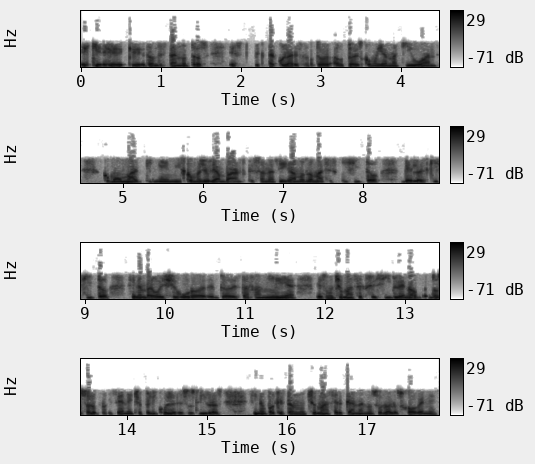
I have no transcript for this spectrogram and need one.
eh, que, que, donde están otros espectaculares autores como Ian McEwan, como Martin Amis, como Julian Barnes, que son así, digamos, lo más exquisito de lo exquisito. Sin embargo, seguro dentro de esta familia es mucho más accesible, ¿no? No solo porque se han hecho películas de sus libros, sino porque están mucho más cercanas no solo a los jóvenes,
